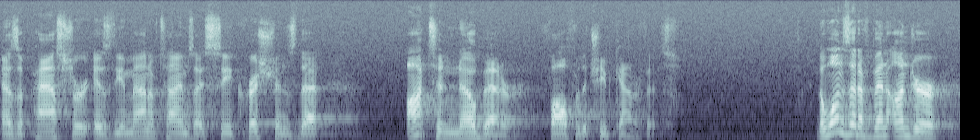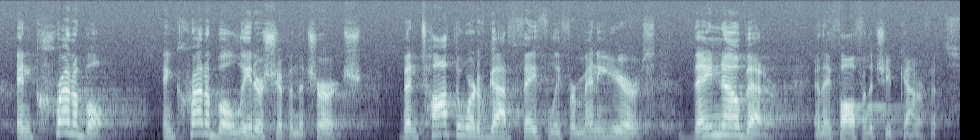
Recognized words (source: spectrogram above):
as a pastor is the amount of times I see Christians that ought to know better fall for the cheap counterfeits. The ones that have been under incredible, incredible leadership in the church, been taught the Word of God faithfully for many years, they know better and they fall for the cheap counterfeits.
